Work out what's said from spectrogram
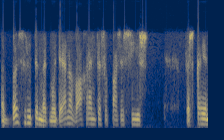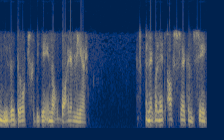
'n busroete met moderne wagruimte vir passasiers, verskeie nuwe dorpsgebiede en nog baie meer. En ek wil net afsluit en sê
